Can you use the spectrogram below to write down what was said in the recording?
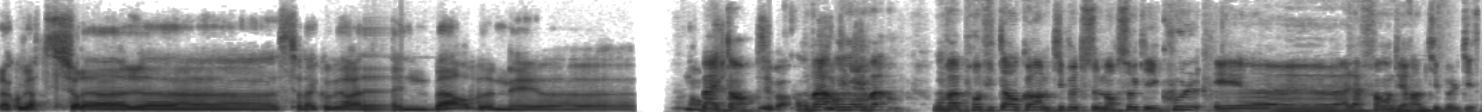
la couverture sur la, la- sur la cover, elle a une barbe, mais euh, non. Bah attends, pas. on va, on va, on va profiter encore un petit peu de ce morceau qui est cool et euh, à la fin on dira un petit peu le titre.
